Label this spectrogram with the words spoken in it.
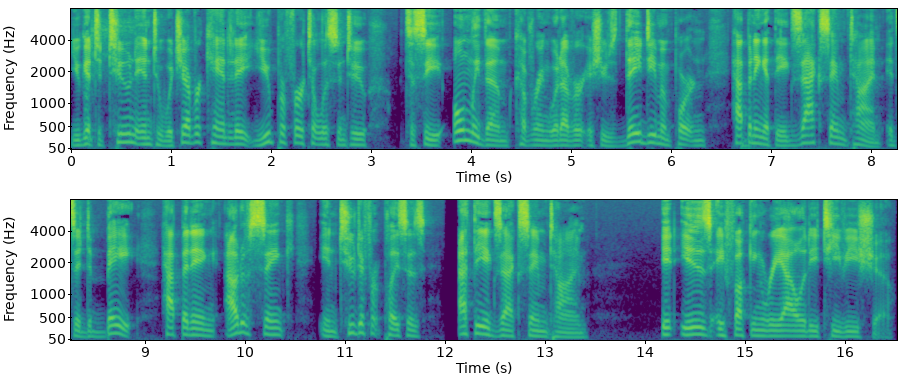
You get to tune into whichever candidate you prefer to listen to to see only them covering whatever issues they deem important happening at the exact same time. It's a debate happening out of sync in two different places at the exact same time. It is a fucking reality TV show.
